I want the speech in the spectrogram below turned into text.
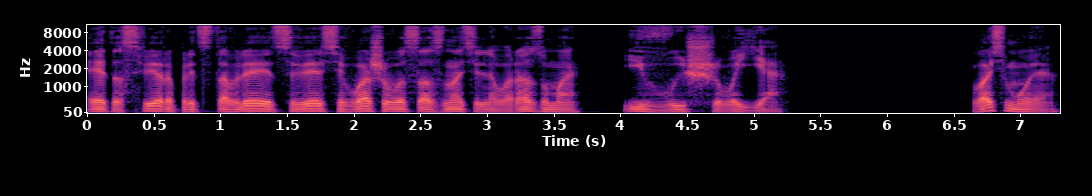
Эта сфера представляет связь вашего сознательного разума и высшего «я». Восьмое.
